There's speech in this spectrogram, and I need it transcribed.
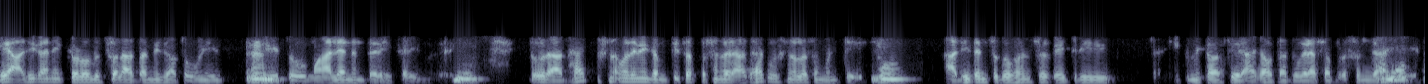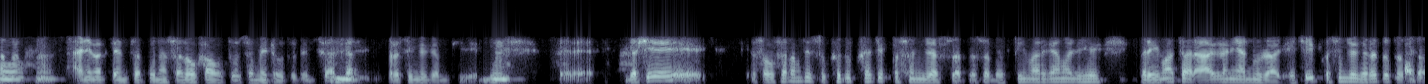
हे अधिक अनेक कळवलं चला आता मी जातो. मी. येतो. मग आल्यानंतर हे करीन. तो राधाकृष्णामध्ये मी गमतीचा प्रसंग राधाकृष्णाला असं म्हणते. आधी त्यांचं दोघांचं काहीतरी एकमेकावरती रागावतात वगैरे असा प्रसंग आहे. हा, हा. आणि मग त्यांचा पुन्हा सलोखा होतो समेट होतो त्यांचा. असा प्रसंग गमती जसे संसारामध्ये सुखदुःखाचे प्रसंग असतात तसं भक्ती मार्गामध्ये हे प्रेमाचा राग आणि अनुराग ह्याचे प्रसंग घडतच असतात.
